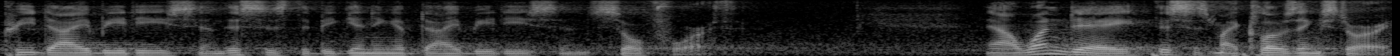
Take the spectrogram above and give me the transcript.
pre-diabetes and this is the beginning of diabetes and so forth. Now one day, this is my closing story.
